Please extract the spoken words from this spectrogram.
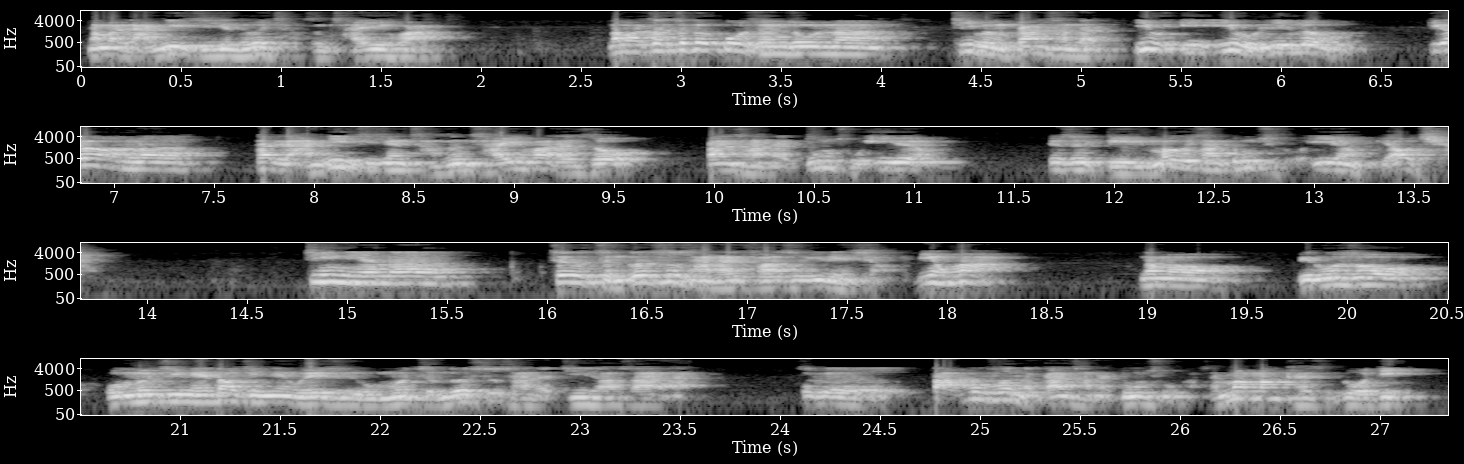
那么两地之间都会产生差异化。那么在这个过程中呢，基本钢厂的又一又有利润，第二呢，在两地之间产生差异化的时候，钢厂的冬储意愿就是比贸易商冬储意愿比较强。今年呢，这个整个市场来发生一点小的变化。那么，比如说我们今年到今天为止，我们整个市场的经销商啊，这个大部分的钢厂的冬储才慢慢开始落地，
